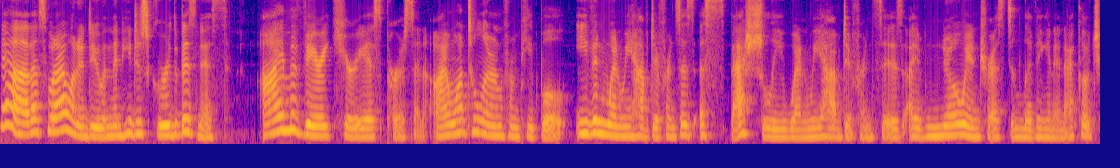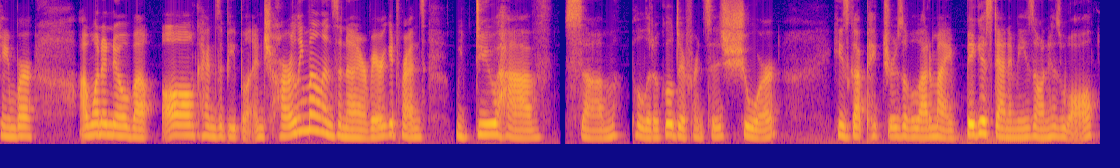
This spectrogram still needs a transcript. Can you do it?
Yeah, that's what I want to do. And then he just grew the business. I'm a very curious person. I want to learn from people, even when we have differences, especially when we have differences. I have no interest in living in an echo chamber. I want to know about all kinds of people. And Charlie Mullins and I are very good friends. We do have some political differences, sure. He's got pictures of a lot of my biggest enemies on his wall,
